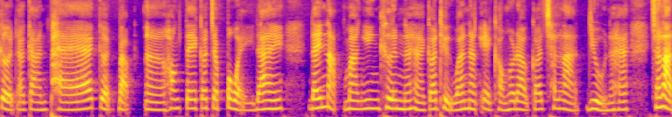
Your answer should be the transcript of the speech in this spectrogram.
เกิดอาการแพ้ เกิดแบบเอ่อฮ่องเต้ก็จะป่วยได้ได้หนักมากยิ่งขึ้นนะคะ ก็ถือว่านางเอกของพวกเราก็ฉลาดอยู่นะคะ ฉลาด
